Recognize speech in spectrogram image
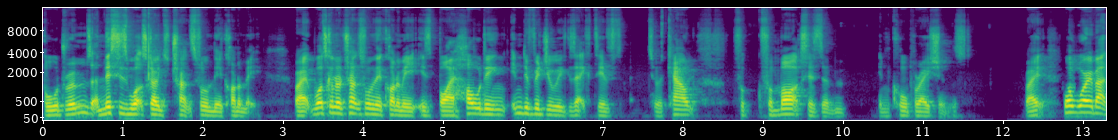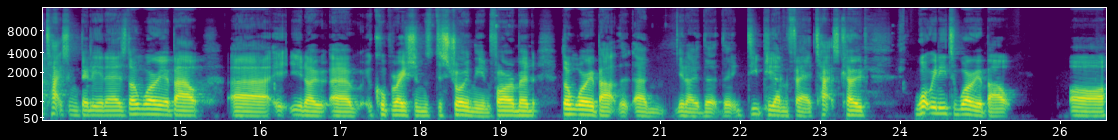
boardrooms. And this is what's going to transform the economy. Right? What's going to transform the economy is by holding individual executives to account for for Marxism in corporations, right? Don't worry about taxing billionaires. Don't worry about uh, you know uh, corporations destroying the environment. Don't worry about the um, you know the the deeply unfair tax code. What we need to worry about are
